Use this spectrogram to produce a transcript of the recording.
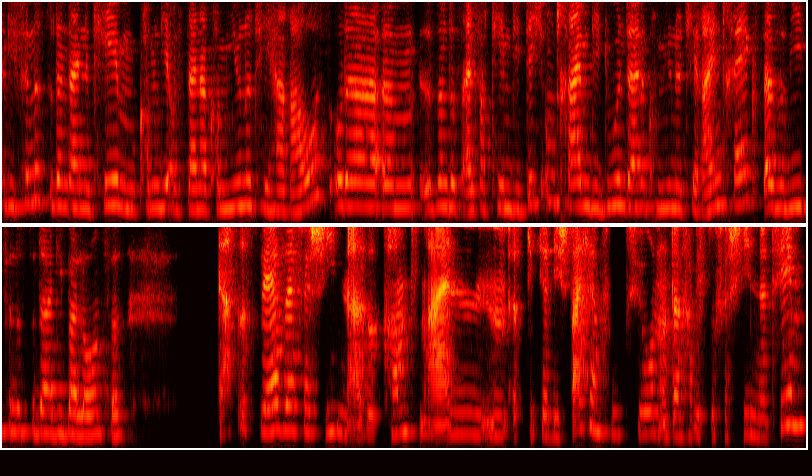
Wie findest du denn deine Themen? Kommen die aus deiner Community heraus oder ähm, sind es einfach Themen, die dich umtreiben, die du in deine Community reinträgst? Also wie findest du da die Balance? Das ist sehr, sehr verschieden. Also es kommt zum einen, es gibt ja die Speichernfunktion und dann habe ich so verschiedene Themen.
